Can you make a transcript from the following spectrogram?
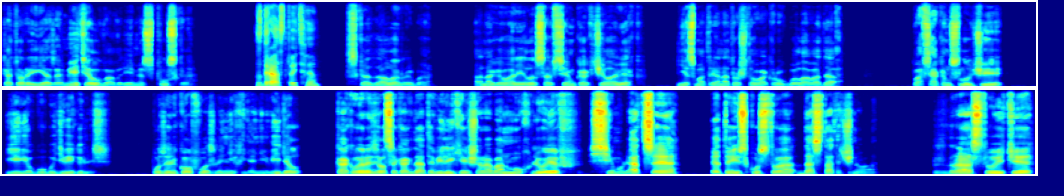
который я заметил во время спуска. «Здравствуйте», — сказала рыба. Она говорила совсем как человек, несмотря на то, что вокруг была вода. Во всяком случае, ее губы двигались. Пузырьков возле них я не видел. Как выразился когда-то великий Шарабан Мухлюев, симуляция — это искусство достаточного. «Здравствуйте»,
